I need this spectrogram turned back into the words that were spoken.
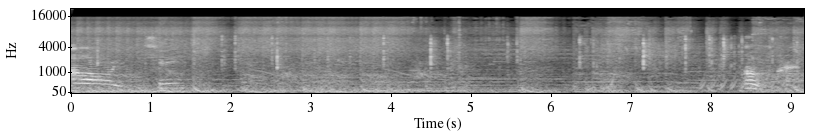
Oh, you kidding? Oh, crap.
